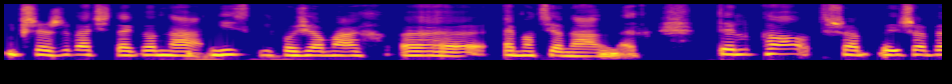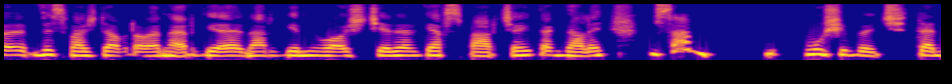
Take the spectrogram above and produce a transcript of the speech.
i przeżywać tego na niskich poziomach e, emocjonalnych. Tylko żeby wysłać dobrą energię, energię miłości, energię wsparcia i tak dalej, no sam musi być ten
